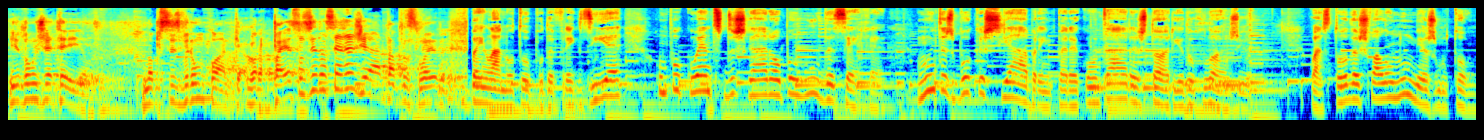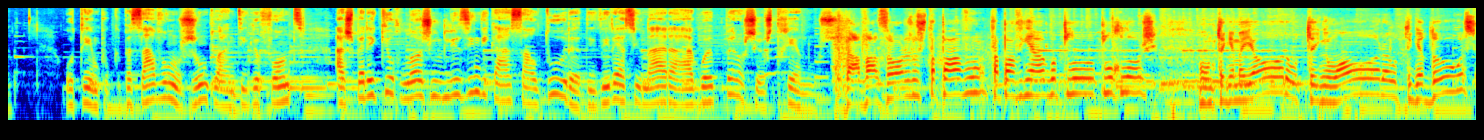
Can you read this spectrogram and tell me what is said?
eu dou um jeito a ele. Não preciso ver um mecânico. Agora peças não se arranjar, está a perceber? Bem lá no topo da freguesia, um pouco antes de chegar ao Paúl da Serra, muitas bocas se abrem para contar a história do relógio. Quase todas falam no mesmo tom o tempo que passavam junto à antiga fonte, à espera que o relógio lhes indicasse a altura de direcionar a água para os seus terrenos. Dava as horas, eles tapavam, tapavam a água pelo, pelo relógio. Um tinha meia hora, outro tinha uma hora, outro tinha duas,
